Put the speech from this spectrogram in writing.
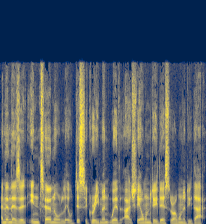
and then there's an internal little disagreement with actually I want to do this or I want to do that.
